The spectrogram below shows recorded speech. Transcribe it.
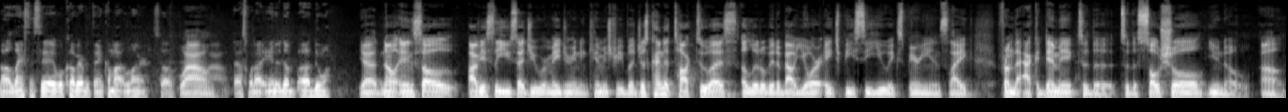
uh, Langston said, "We'll cover everything. Come out and learn." So wow, that's what I ended up uh, doing. Yeah, no, and so obviously you said you were majoring in chemistry, but just kind of talk to us a little bit about your HBCU experience, like from the academic to the to the social, you know, um,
